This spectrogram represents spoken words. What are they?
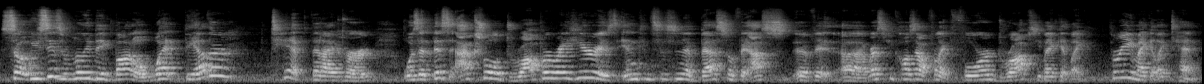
So you see it's a really big bottle. What the other tip that I heard was that this actual dropper right here is inconsistent at best. So if it asks, if it uh, recipe calls out for like four drops, you might get like three, you might get like 10.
